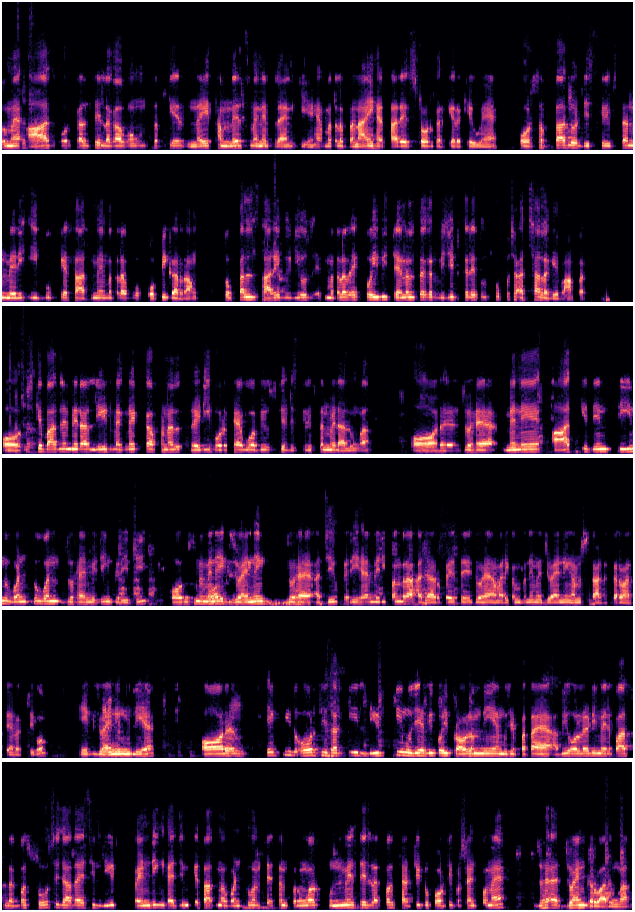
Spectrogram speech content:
तो मैं अच्छा। आज और कल से लगा हुआ हूँ उन सबके नए थंबनेल्स मैंने प्लान किए हैं मतलब बनाए हैं सारे स्टोर करके रखे हुए हैं। और सबका जो डिस्क्रिप्शन मेरी ई बुक के साथ में मतलब वो कॉपी कर रहा हूँ। तो कल सारे अच्छा। वीडियोस एक मतलब एक कोई भी चैनल पे अगर विज़िट करे तो उसको कुछ अच्छा लगे वहाँ पर। और अच्छा। उसके बाद में मेरा लीड मैग्नेट का फनल रेडी हो रखा है वो अभी उसके डिस्क्रिप्शन में डालूँगा। और जो है मैंने आज के दिन तीन वन टू वन जो है मीटिंग करी थी और उसमें मैंने एक ज्वाइनिंग जो है अचीव करी है। मेरी पंद्रह हज़ार रुपए से जो है हमारी कंपनी में ज्वाइनिंग हम स्टार्ट करवाते हैं व्यक्ति को। एक ज्वाइनिंग मिली है। और हम्म। एक चीज़ और थी सर कि लीड की मुझे अभी कोई प्रॉब्लम नहीं है मुझे पता है। अभी ऑलरेडी मेरे पास लगभग सौ से ज़्यादा ऐसी लीड पेंडिंग है जिनके साथ मैं वन टू वन सेशन करूँगा और उनमें से लगभग थर्टी टू फोर्टी परसेंट को मैं जो है ज्वाइन करवा दूँगा।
